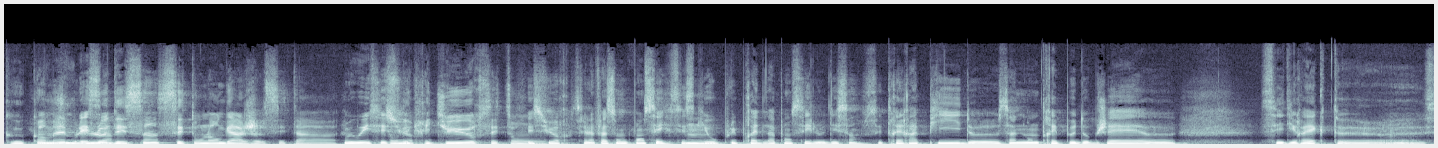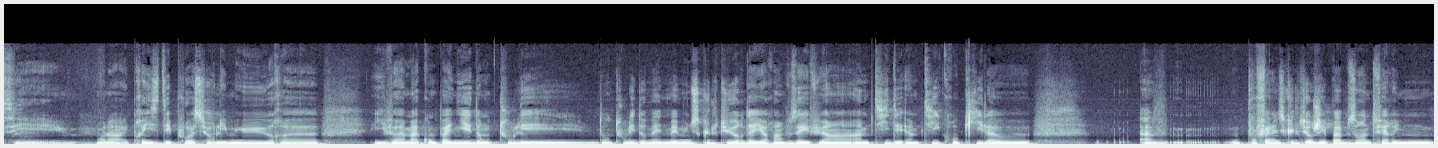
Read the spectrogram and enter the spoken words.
que, quand même le ça. dessin, c'est ton langage, c'est ta Oui, oui, c'est ton sûr. écriture, c'est ton. C'est sûr, c'est la façon de penser. C'est ce qui est Mm. au plus près de la pensée, le dessin. C'est très rapide, euh, ça demande très peu d'objets, euh, c'est direct. euh, c'est voilà. Après, il se déploie sur les murs. euh, il va m'accompagner dans tous les dans tous les domaines, même une sculpture d'ailleurs. hein. Vous avez vu un, un petit un petit croquis là. euh, pour faire une sculpture, j'ai pas besoin de faire une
